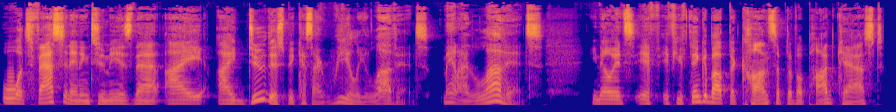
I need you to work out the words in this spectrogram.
Well, what's fascinating to me is that I I do this because I really love it. Man, I love it. You know, it's if if you think about the concept of a podcast,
